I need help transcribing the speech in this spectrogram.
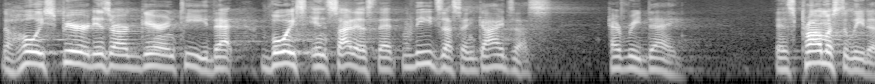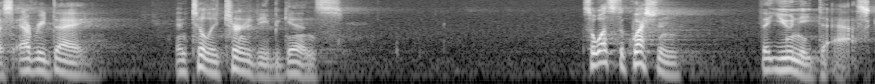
The Holy Spirit is our guarantee, that voice inside us that leads us and guides us every day. It has promised to lead us every day until eternity begins. So, what's the question that you need to ask?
